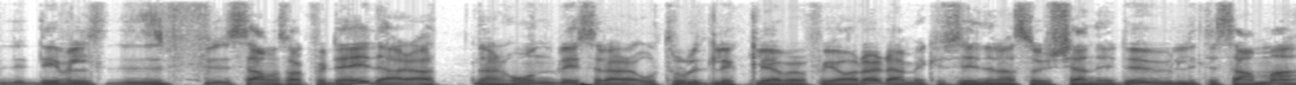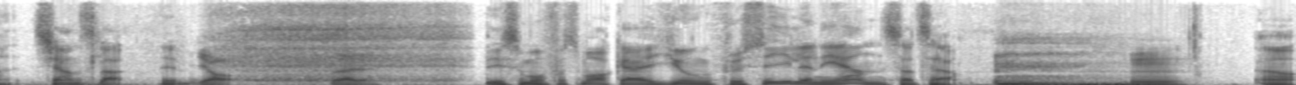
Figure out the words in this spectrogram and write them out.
det är väl samma sak för dig där, att när hon blir sådär otroligt lycklig över att få göra det där med kusinerna så känner ju du lite samma känsla. Ja, så är det. det är som att få smaka jungfrusilen igen så att säga. Mm. Ja,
